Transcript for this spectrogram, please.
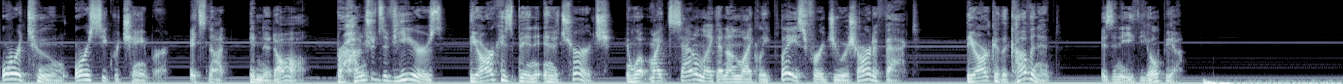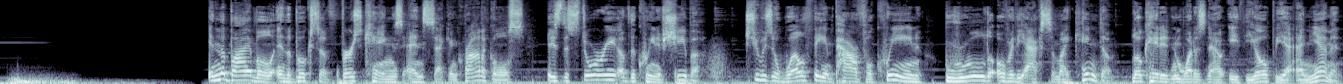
or a tomb, or a secret chamber. It's not hidden at all. For hundreds of years, the Ark has been in a church, in what might sound like an unlikely place for a Jewish artifact. The Ark of the Covenant is in Ethiopia. In the Bible, in the books of 1 Kings and 2nd Chronicles, is the story of the Queen of Sheba. She was a wealthy and powerful queen who ruled over the Aksumite kingdom, located in what is now Ethiopia and Yemen.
